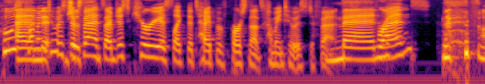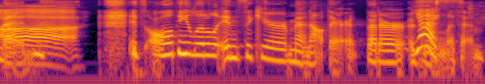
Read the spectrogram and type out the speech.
Who's and coming to his just, defense? I'm just curious, like the type of person that's coming to his defense. Men, friends. it's men. Uh, it's all the little insecure men out there that are agreeing yes. with him.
